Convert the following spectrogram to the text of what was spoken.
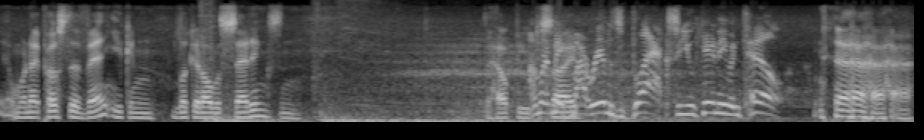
And when I post the event, you can look at all the settings and to help you I'm gonna make my rims black so you can't even tell. Bookmarking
